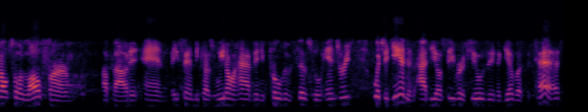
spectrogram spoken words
talked to a law firm about it, and they saying because we don't have any proven physical injuries, which again is IDOC refusing to give us the test,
